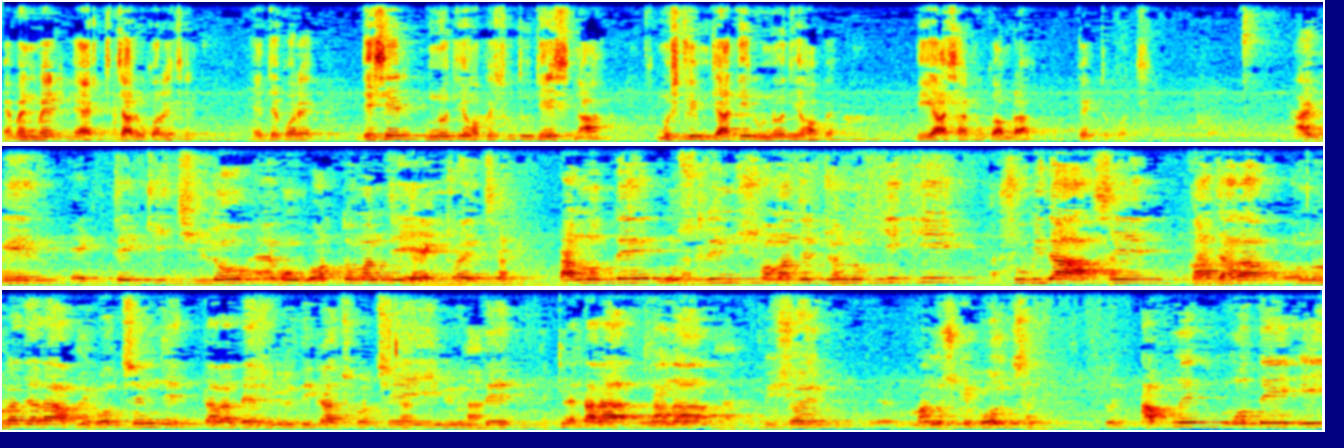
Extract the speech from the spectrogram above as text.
অ্যামেন্ডমেন্ট অ্যাক্ট চালু করেছেন, এতে করে দেশের উন্নতি হবে শুধু দেশ না, মুসলিম জাতির উন্নতি হবে, এই আশাটুকু আমরা ব্যক্ত করছি। আগের অ্যাক্টে কি ছিল এবং বর্তমান যে অ্যাক্ট হয়েছে তার মধ্যে মুসলিম সমাজের জন্য কি কি সুবিধা আছে বা যারা, অন্যরা যারা আপনি বলছেন যে তারা দেশ বিরোধী কাজ করছে, এই বিরুদ্ধে তারা নানা বিষয় মানুষকে বলছে, তো আপনার মতে এই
